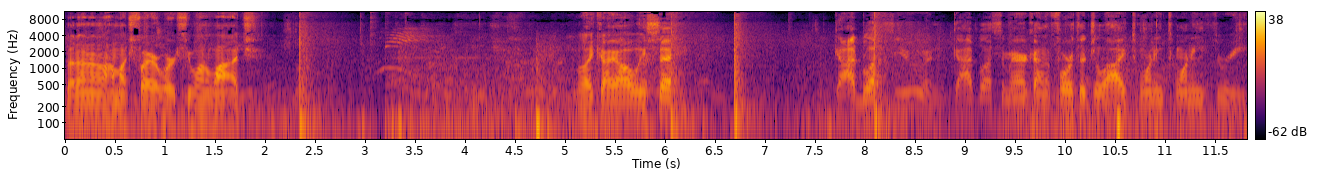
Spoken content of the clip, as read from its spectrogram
But I don't know how much fireworks you want to watch like I always say, God bless you and God bless America on the 4th of July 2023.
